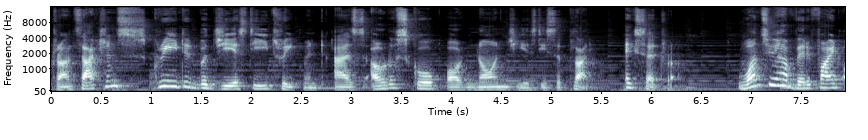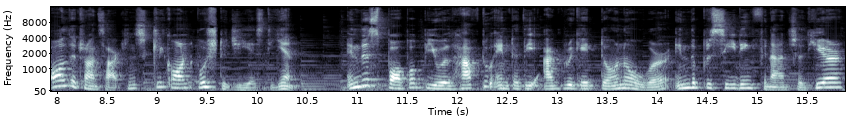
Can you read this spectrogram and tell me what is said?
Transactions created with GST treatment as out of scope or non-GST supply, etc. Once you have verified all the transactions, click on Push to GSTN. In this pop-up, you will have to enter the aggregate turnover in the preceding financial year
